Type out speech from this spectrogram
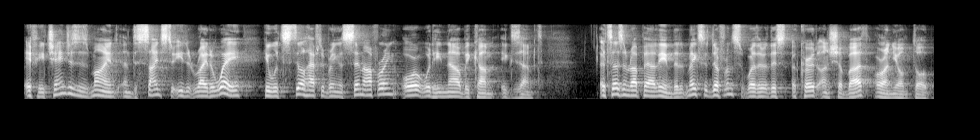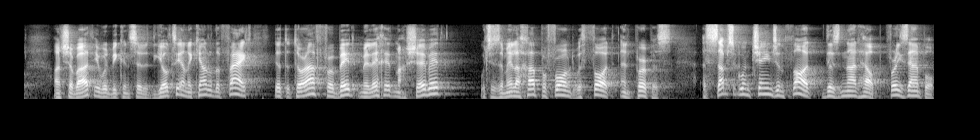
if he changes his mind and decides to eat it right away, he would still have to bring a sin offering, or would he now become exempt? It says in Rav Pe'alim that it makes a difference whether this occurred on Shabbat or on Yom Tov. On Shabbat, he would be considered guilty on account of the fact that the Torah forbade melechet mahshebet, which is a melacha performed with thought and purpose. A subsequent change in thought does not help. For example,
